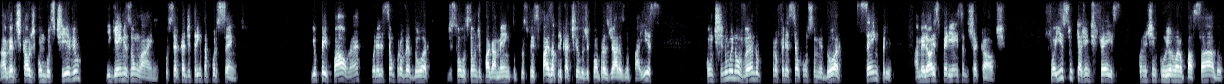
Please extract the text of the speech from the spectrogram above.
a vertical de combustível e games online, por cerca de 30%. E o PayPal, né, por ele ser um provedor de solução de pagamento para os principais aplicativos de compras diárias no país, continua inovando para oferecer ao consumidor sempre a melhor experiência do checkout. Foi isso que a gente fez quando a gente incluiu no ano passado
